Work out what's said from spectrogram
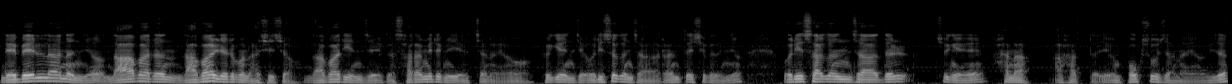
네벨라는요. 나발은 나발 여러분 아시죠? 나발이 이제 그 사람 이름이었잖아요. 그게 이제 어리석은 자라는 뜻이거든요. 어리석은 자들 중에 하나 아하트 이건 복수잖아요. 그죠?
